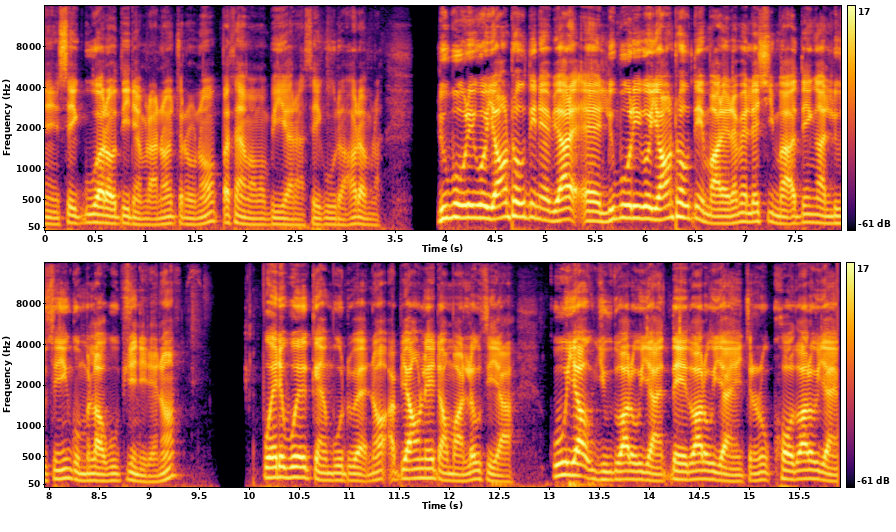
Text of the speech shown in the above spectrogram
အင်းစိတ်ကူးကတော့သိတယ်မလားနော်ကျွန်တော်နော်ပတ်စံမှာမပေးရတာစိတ်ကူးတာဟုတ်တယ်မလားလူဘိုတွေကိုရောင်းထုတ်တင်တယ်ဗျာအဲလူဘိုတွေကိုရောင်းထုတ်တင်ပါတယ်ဒါပေမဲ့လက်ရှိမှာအသင်းကလူစင်းကိုမလောက်ဘူးဖြစ်နေတယ်နော်ပွဲတစ်ပွဲကန်ဖို့အတွက်နော်အပြောင်းလဲတောင်မှလှုပ်เสีย 9ယောက်ယူသွားလို့ရရင်တည်သွားလို့ရရင်ကျွန်တော်တို့ခေါ်သွားလို့ရရင်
